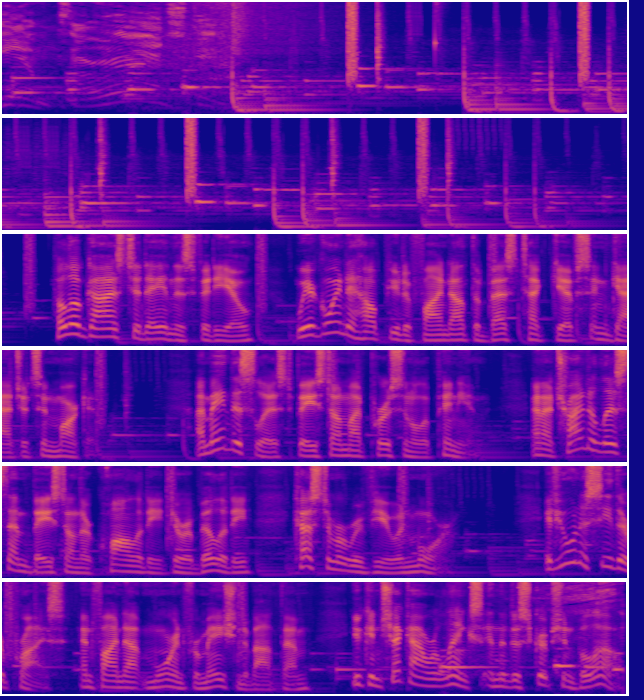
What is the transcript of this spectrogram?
again. It's a. Hello guys, today in this video, we are going to help you to find out the best tech gifts and gadgets in market. I made this list based on my personal opinion, and I try to list them based on their quality, durability, customer review, and more. If you want to see their price and find out more information about them, you can check our links in the description below.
